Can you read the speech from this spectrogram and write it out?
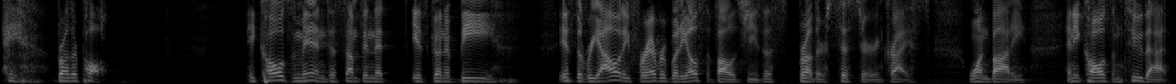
hey, brother Paul. He calls him in to something that is going to be is the reality for everybody else that follows Jesus, brother, sister in Christ, one body. And he calls them to that.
